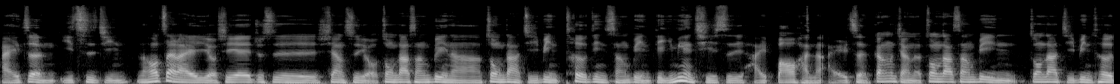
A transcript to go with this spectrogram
癌症一次金，然后再来有些就是像是有重大伤病啊、重大疾病、特定伤病，里面其实还包含了癌症。刚刚讲的重大伤病、重大疾病、特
